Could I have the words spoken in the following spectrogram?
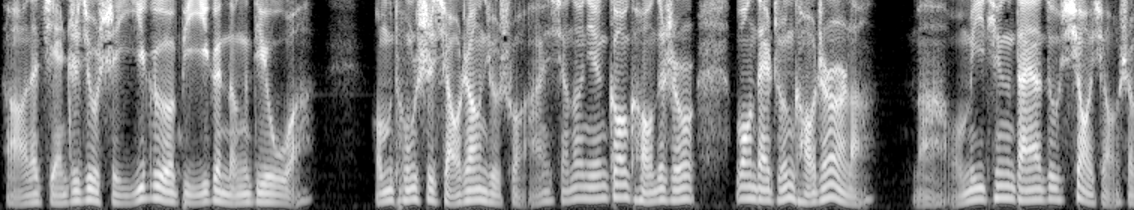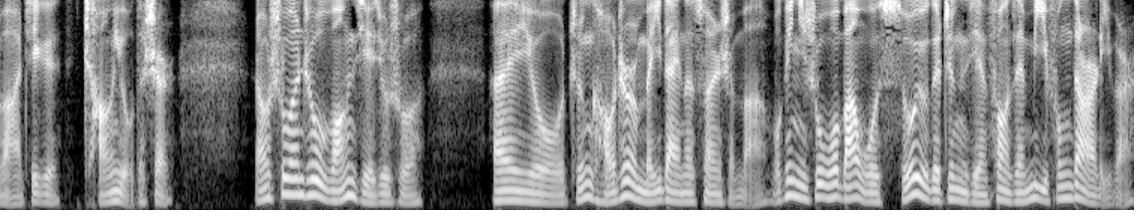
啊，那简直就是一个比一个能丢啊！我们同事小张就说：“哎，想当年高考的时候忘带准考证了啊！”我们一听，大家都笑笑是吧？这个常有的事儿。然后说完之后，王姐就说：“哎呦，准考证没带那算什么？我跟你说，我把我所有的证件放在密封袋里边，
